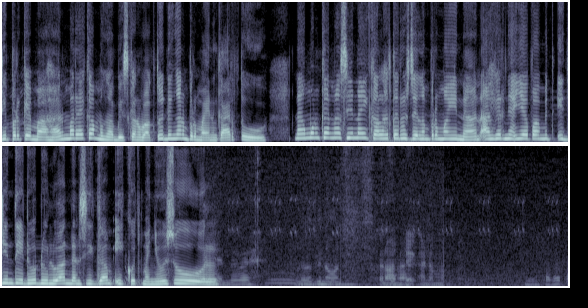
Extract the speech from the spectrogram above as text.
Di perkemahan mereka menghabiskan waktu dengan bermain kartu. Namun karena si Nai kalah terus dalam permainan, akhirnya ia pamit izin tidur duluan dan si Gam ikut menyusul. เห็นเลยเออไปนอน ๆพวกเด็กอนามัย ไปไปไป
